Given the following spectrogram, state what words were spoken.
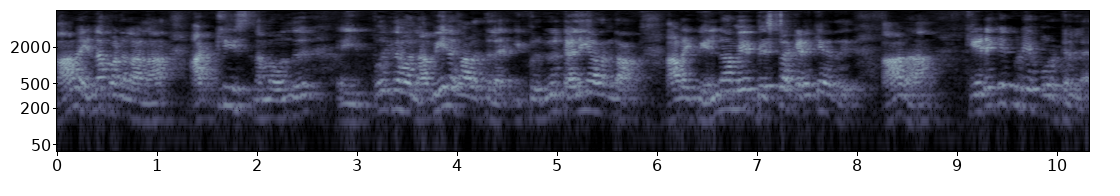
ஆனா என்ன பண்ணலாம்னா அட்லீஸ்ட் நம்ம வந்து இப்போதைக்கு நம்ம நவீன காலத்துல இப்ப இருக்கிற கலிகாலம் தான் ஆனா இப்ப எல்லாமே பெஸ்டா கிடைக்காது. ஆனா கிடைக்கக்கூடிய பொருட்கள்ல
